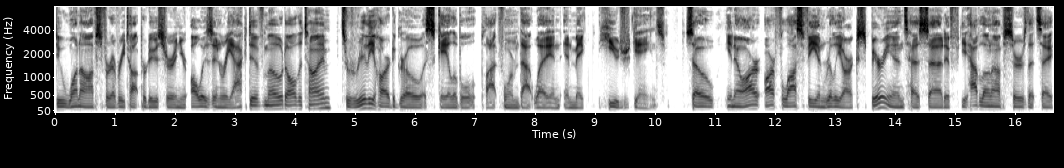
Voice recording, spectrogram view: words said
do one offs for every top producer and you're always in reactive mode all the time, it's really hard to grow a scalable platform that way and, and make huge gains. So, you know, our, our philosophy and really our experience has said if you have loan officers that say,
